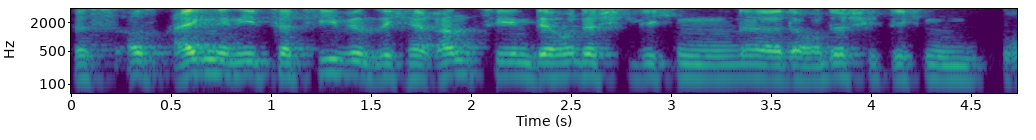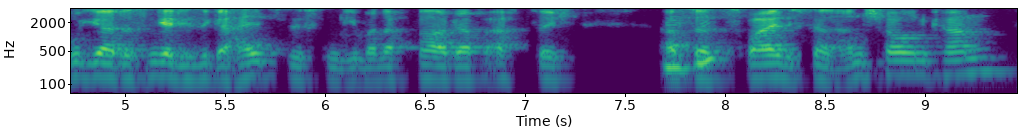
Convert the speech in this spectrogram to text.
das aus eigener Initiative sich heranziehen der unterschiedlichen, äh, der unterschiedlichen, ja, das sind ja diese Gehaltslisten, die man nach Paragraph 80 Absatz mhm. 2 sich dann anschauen kann.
